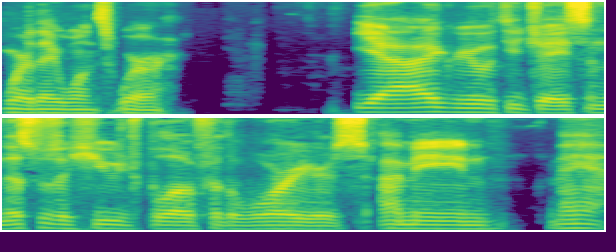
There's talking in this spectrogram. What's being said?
where they once were. Yeah, I agree with you, Jason. This was a huge blow for the Warriors. I mean, man,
